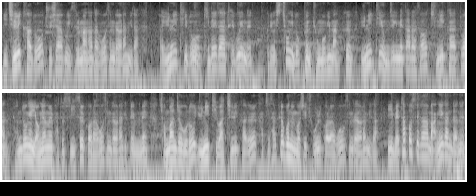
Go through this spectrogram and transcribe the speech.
이 진리카도 주시하고 있을 만하다고 생각을 합니다. 유니티도 기대가 되고 있는 그리고 시총이 높은 종목인 만큼 유니티의 움직임에 따라서 진리카 또한 변동에 영향을 받을 수 있을 거라고 생각을 하기 때문에 전반적으로 유니티와 진리카를 같이 살펴보는 것이 좋을 거라고 생각을 합니다. 이 메타버스가 망해간다는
